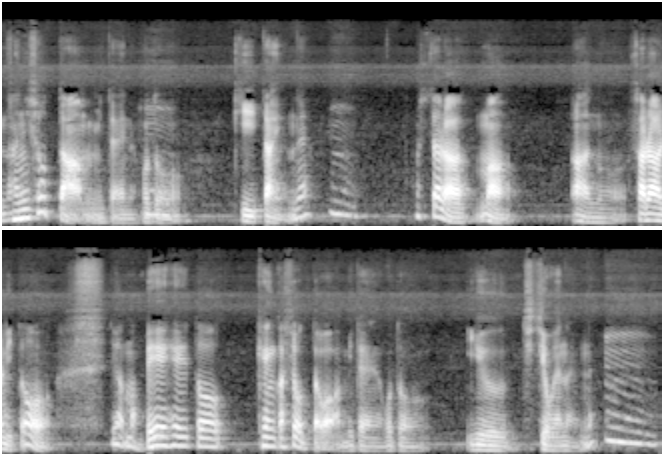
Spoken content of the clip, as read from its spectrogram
う何しょったん?」みたいなことを聞いたんよね。うんそしたらまああのさらりと「いやまあ米兵と喧嘩しよったわ」みたいなことを言う父親なんよね。うん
